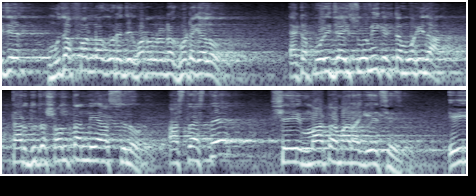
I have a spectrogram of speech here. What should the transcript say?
এই যে মুজাফরনগরে যে ঘটনাটা ঘটে গেল, একটা পরিযায়ী শ্রমিক, একটা মহিলা, তার দুটো সন্তান নিয়ে আসছিল। আস্তে আস্তে সেই মাটা মারা গিয়েছে। এই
